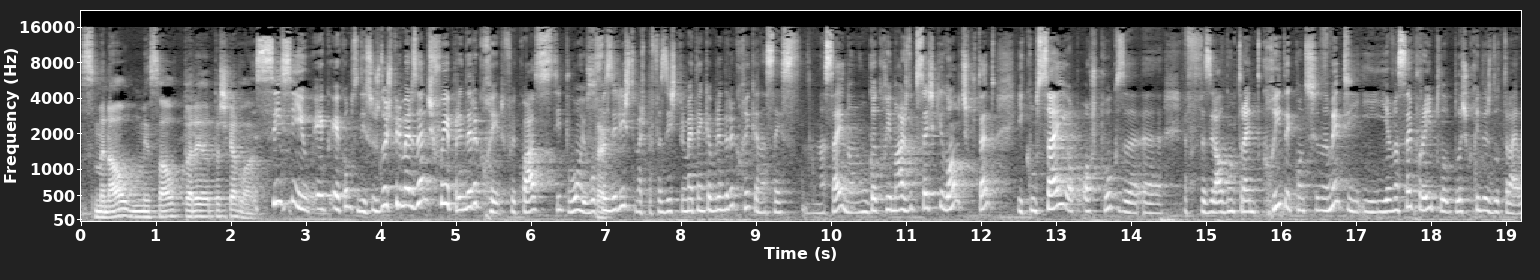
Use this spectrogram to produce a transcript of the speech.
semanal, mensal, para, para chegar lá. Sim, sim, é, é como te disse, os dois primeiros anos foi aprender a correr, foi quase tipo, bom, eu vou certo. fazer isto, mas para fazer isto primeiro tenho que aprender a correr, que eu não sei, não, sei não, nunca corri mais do que 6 km, portanto, e comecei aos poucos a, a, fazer algum treino de corrida e condicionamento e, e avancei por aí pelas corridas do trail.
